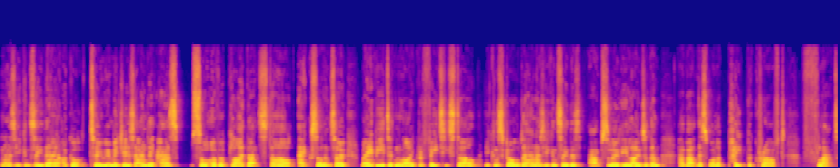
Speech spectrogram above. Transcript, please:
And as you can see there, I've got two images and it has sort of applied that style. Excellent. So maybe you didn't like graffiti style. You can scroll down. As you can see, there's absolutely loads of them. How about this one? A papercraft flat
